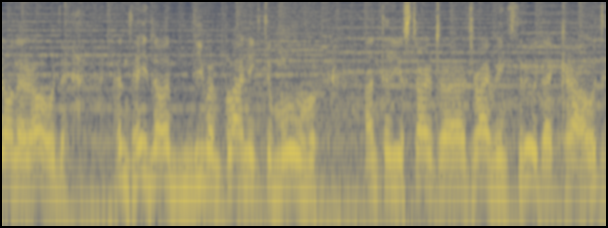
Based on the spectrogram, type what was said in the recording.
on the road. And they don't even planning to move until you start uh, driving through the crowd.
